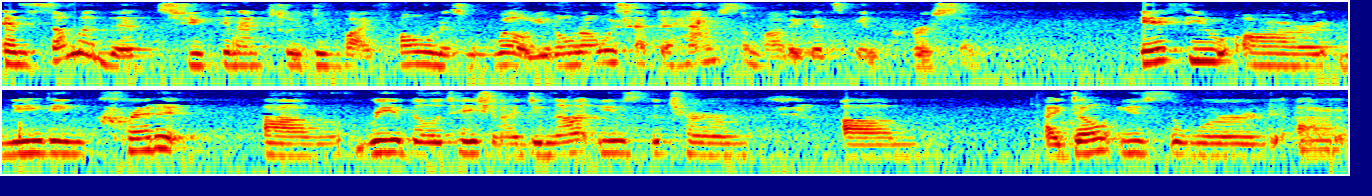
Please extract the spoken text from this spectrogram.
and some of this you can actually do by phone as well. You don't always have to have somebody that's in person. If you are needing credit um, rehabilitation, I do not use the term, um, I don't use the word uh,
